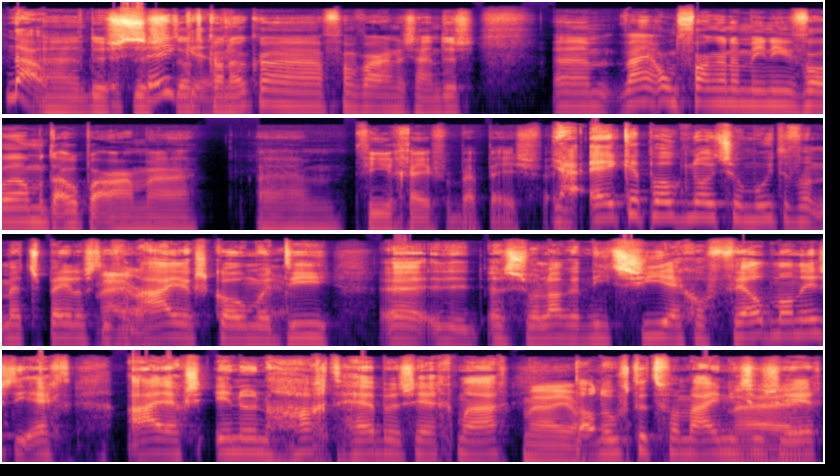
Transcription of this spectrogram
Nou, Eh, dus, dus dat kan ook van waarde zijn. Dus ehm, wij ontvangen hem in ieder geval wel met open armen. Ehm, vier geven bij PSV. Ja, ik heb ook nooit zo moeite van, met spelers die Nee, van. Ajax komen. Die, eh, eh, zolang het niet Ziyech of Veldman is, die echt Ajax in hun hart hebben, zeg maar. Nee, dan hoeft het van mij niet Nee. zozeer.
